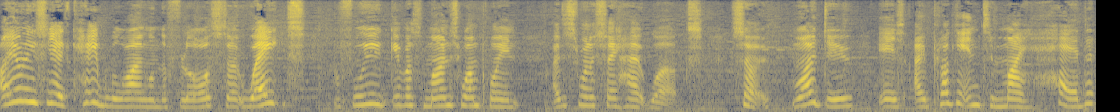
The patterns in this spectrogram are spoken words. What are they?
I only see a cable lying on the floor, so wait. Before you give us minus one point, I just want to say how it works. So, what I do is I plug it into my head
